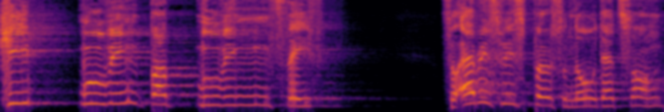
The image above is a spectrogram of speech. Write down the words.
Keep moving, but moving safe. So every Swiss person know that song.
